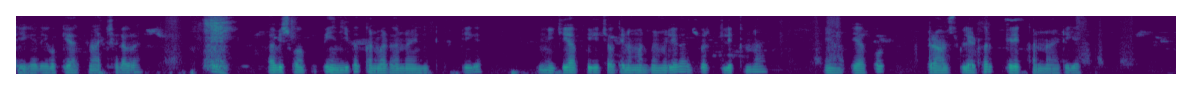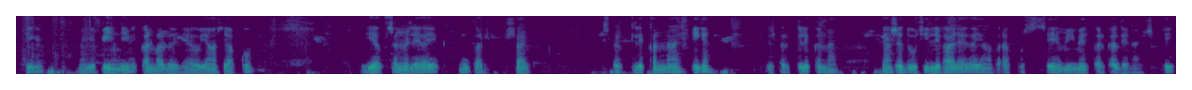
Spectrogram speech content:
ठीक है? देखो क्या इतना अच्छा लग रहा है। अब इसको आपको पीएनजी पर कन्वर्ट करना है। ठीक है? नीचे आपको ये चौथे नंबर पर मिलेगा, इस पर क्लिक करना है। यहाँ पे आपको ट्रांसलेट पर क्लिक करना है, ठीक है? ठीक है? ये पी में कन्वर्ट हो जाएगा यहाँ से आपको ये ऑप्शन मिलेगा एक ऊपर साइड इस पर क्लिक करना है, ठीक है? इस पर क्लिक करना है। यहाँ से दो चीज़ लिखा जाएगा, यहाँ पर आपको सेम इमेज पर कर देना है, ठीक?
